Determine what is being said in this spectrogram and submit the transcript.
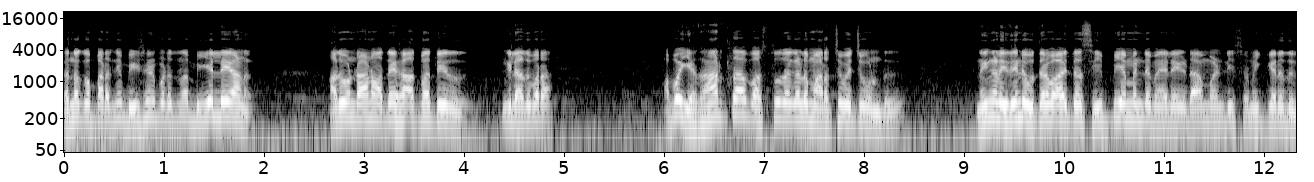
എന്നൊക്കെ പറഞ്ഞ് ഭീഷണിപ്പെടുത്തുന്നത് ബി എൽ എ ആണ്. അതുകൊണ്ടാണോ അദ്ദേഹം ആത്മഹത്യ ചെയ്തത്. എങ്കിൽ അത് പറ. അപ്പോൾ യഥാർത്ഥ വസ്തുതകൾ മറച്ചു വെച്ചുകൊണ്ട് നിങ്ങൾ ഇതിന്റെ ഉത്തരവാദിത്തം സി പി എമ്മിന്റെ മേലെ ഇടാൻ വേണ്ടി ശ്രമിക്കരുത്.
